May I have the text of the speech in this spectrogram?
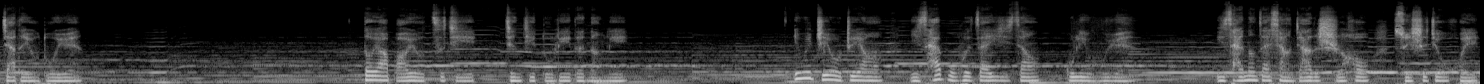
嫁的有多远，都要保有自己经济独立的能力，因为只有这样，你才不会在异乡孤立无援，你才能在想家的时候随时就回。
